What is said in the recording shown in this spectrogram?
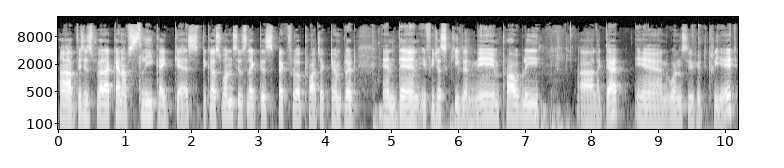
uh, which is very kind of sleek, I guess, because once you select this SpecFlow project template, and then if you just give the name probably uh, like that, and once you hit create,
